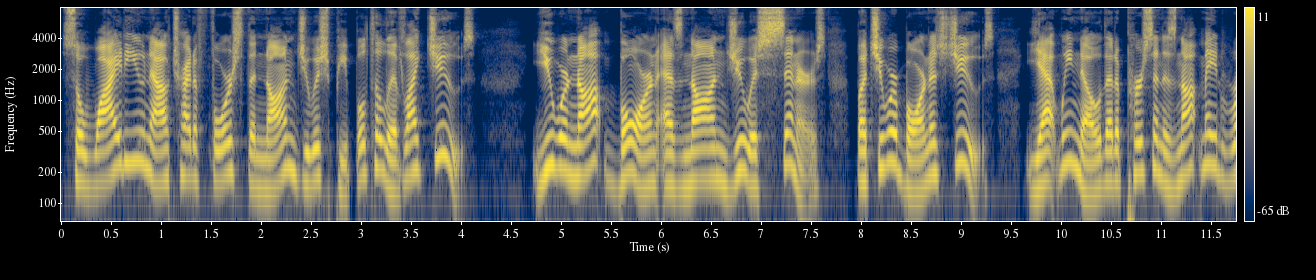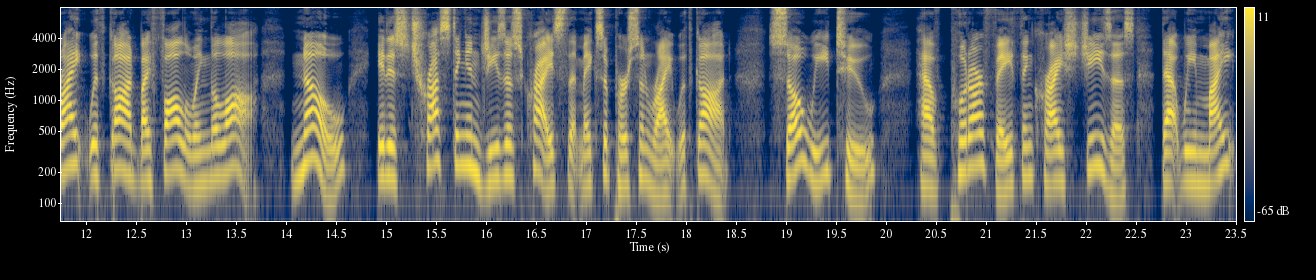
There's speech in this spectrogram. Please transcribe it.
So why do you now try to force the non Jewish people to live like Jews? You were not born as non Jewish sinners, but you were born as Jews. Yet we know that a person is not made right with God by following the law. No, it is trusting in Jesus Christ that makes a person right with God. So we too have put our faith in Christ Jesus that we might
